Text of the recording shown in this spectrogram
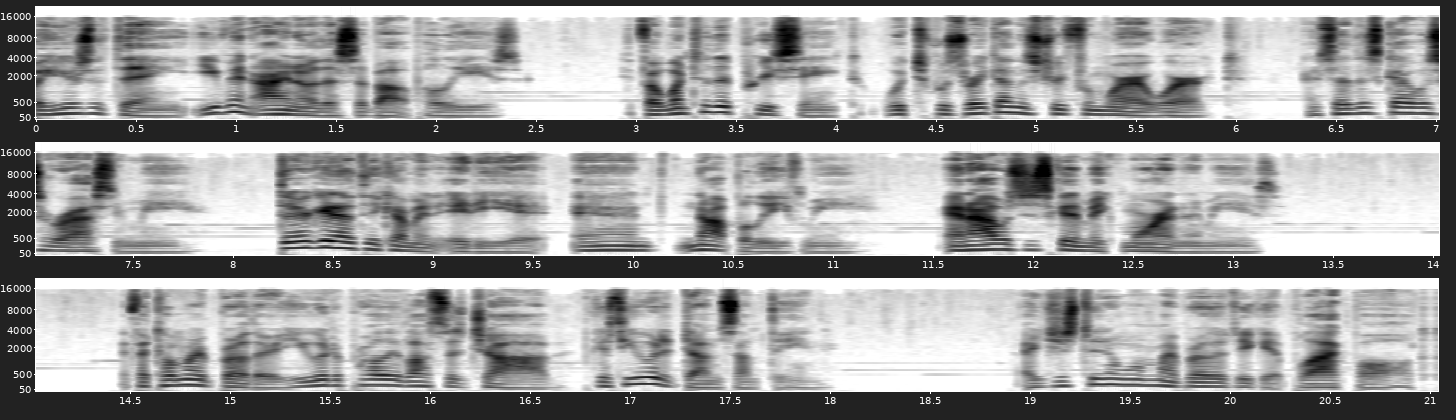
But here's the thing even I know this about police. If I went to the precinct, which was right down the street from where I worked, and said this guy was harassing me, they're gonna think I'm an idiot and not believe me, and I was just gonna make more enemies. If I told my brother, he would have probably lost his job because he would have done something. I just didn't want my brother to get blackballed.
